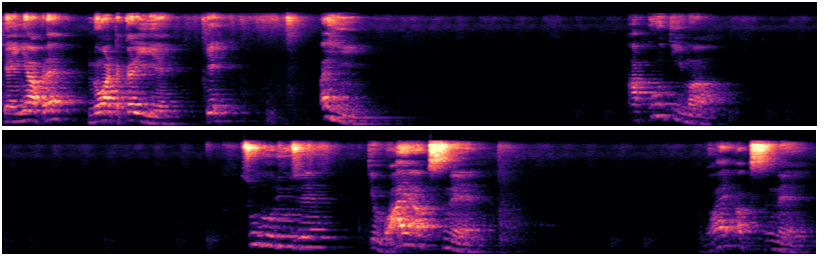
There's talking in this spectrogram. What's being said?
કે અહીંયા આપણે નોટ કરીએ કે અહીં આકૃતિમાં શું દોર્યું છે? કે વાય અક્ષને વાય અક્ષને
